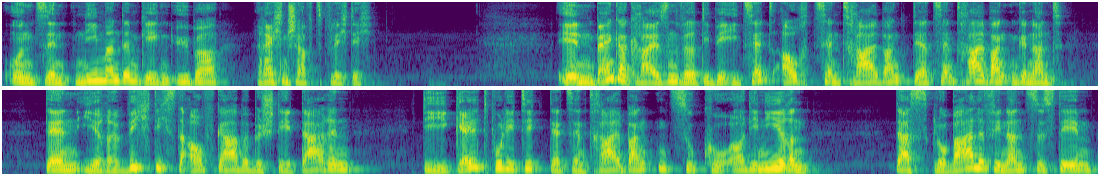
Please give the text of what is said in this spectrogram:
und sind niemandem gegenüber rechenschaftspflichtig. In Bankerkreisen wird die BIZ auch Zentralbank der Zentralbanken genannt, denn ihre wichtigste Aufgabe besteht darin, die Geldpolitik der Zentralbanken zu koordinieren, das globale Finanzsystem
